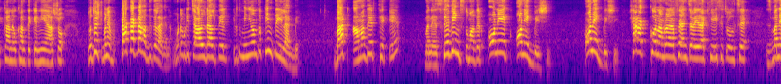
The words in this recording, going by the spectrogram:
এখানে ওখান থেকে নিয়ে আসো, যথেষ্ট মানে টাকাটা হাত দিতে লাগে না। মোটামুটি চাল, ডাল, তেল এটা তো মিনিমাম তো কিনতেই লাগবে। বাট আমাদের থেকে মানে সেভিংস তোমাদের অনেক অনেক বেশি। অনেক বেশি। সারাক্ষণ আমরা ফ্যান চালিয়ে রাখি এসি চলছে। মানে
